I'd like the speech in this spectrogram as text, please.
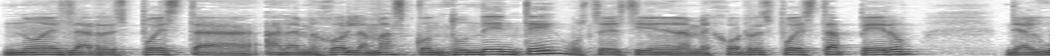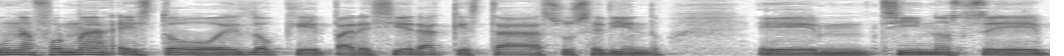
no es la respuesta a lo mejor la más contundente, ustedes tienen la mejor respuesta, pero de alguna forma esto es lo que pareciera que está sucediendo. Em, si nos eh,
